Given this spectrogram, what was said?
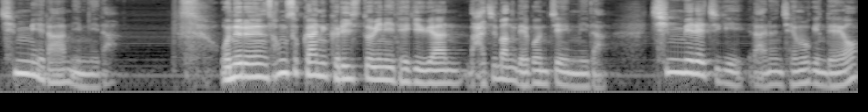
친밀함입니다. 오늘은 성숙한 그리스도인이 되기 위한 마지막 네 번째입니다. 친밀해지기라는 제목인데요.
